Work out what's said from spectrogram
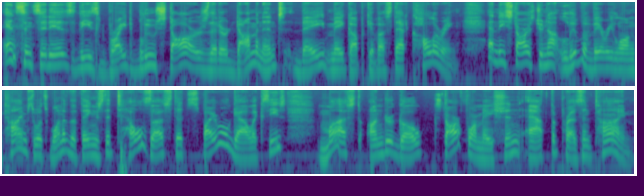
And since it is these bright blue stars that are dominant, they make up, give us that coloring. And these stars do not live a very long time, so it's one of the things that tells us that spiral galaxies must undergo star formation at the present time.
